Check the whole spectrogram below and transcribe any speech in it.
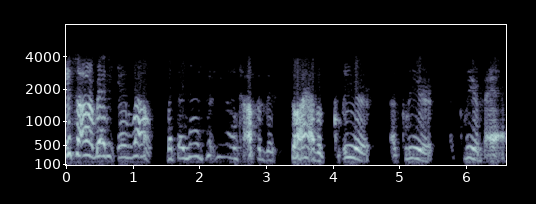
it's already en route, but they won't put me on top of it. So I have a clear, a clear, a clear path.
